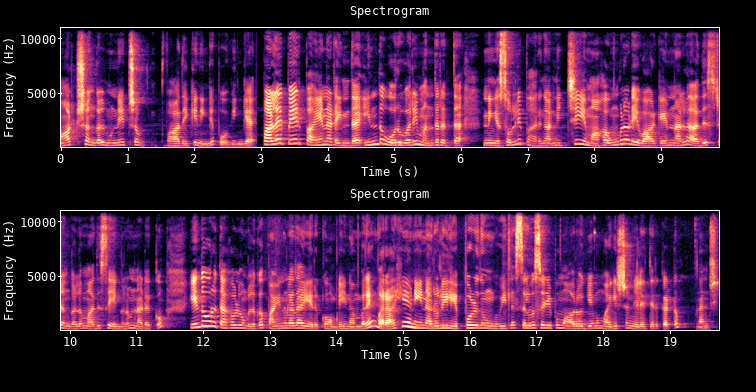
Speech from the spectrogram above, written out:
மாற்றங்கள் முன்னேற்ற பாதைக்கு நீங்கள் போவீங்க. பல பேர் பயனடைந்த இந்த ஒரு வரி மந்திரத்தை நீங்கள் சொல்லி பாருங்கள் நிச்சயமாக உங்களுடைய வாழ்க்கையும் நல்ல அதிர்ஷ்டங்களும் அதிசயங்களும் நடக்கும். எந்த ஒரு தகவல் உங்களுக்கு பயனுள்ளதாக இருக்கும் அப்படின்னு நம்புகிறேன் வராகி அணியின் அருளில் எப்பொழுதும் உங்கள் வீட்டில் செல்வ செழிப்பும் ஆரோக்கியமும் மகிழ்ச்சியும் நிலைத்திருக்கட்டும். நன்றி.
